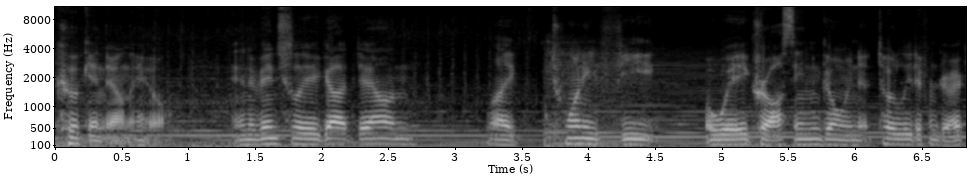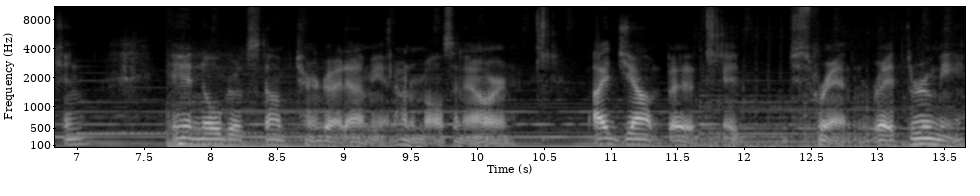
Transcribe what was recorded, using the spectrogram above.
cooking down the hill. And eventually it got down like 20 feet away, crossing, going a totally different direction. It hit an old growth stump, turned right at me at 100 miles an hour. I jumped, but it just ran right through me.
